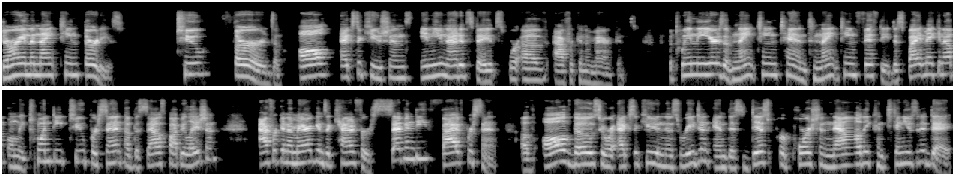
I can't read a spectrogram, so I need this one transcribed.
During the 1930s, two thirds of all executions in the United States were of African Americans. Between the years of 1910 to 1950, despite making up only 22% of the South's population, African Americans accounted for 75% of all of those who were executed in this region, and this disproportionality continues today,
